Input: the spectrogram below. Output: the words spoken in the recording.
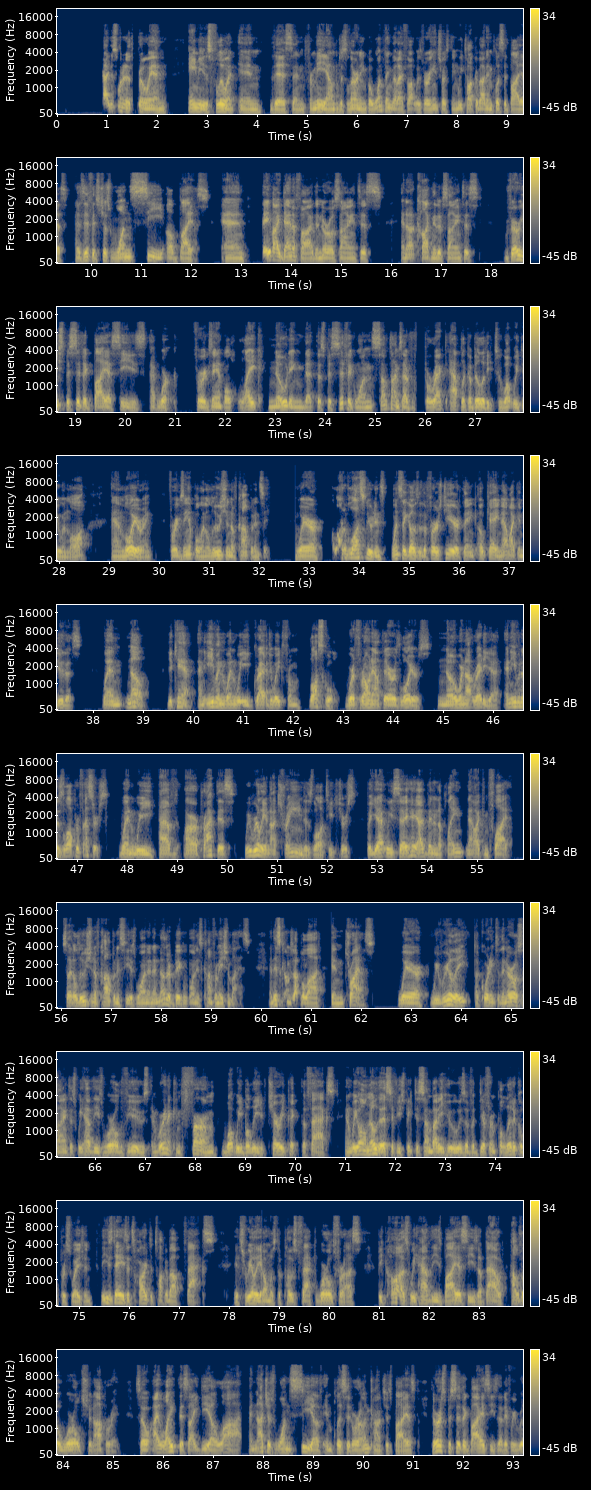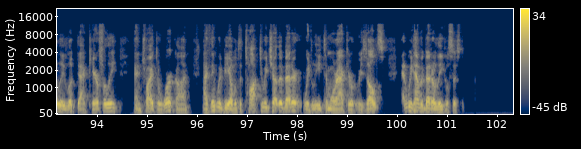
I just wanted to throw in Amy is fluent in this. And for me, I'm just learning. But one thing that I thought was very interesting we talk about implicit bias as if it's just one C of bias. And they've identified the neuroscientists and not cognitive scientists very specific biases at work for example, like noting that the specific ones sometimes have direct applicability to what we do in law and lawyering. For example, an illusion of competency, where a lot of law students, once they go through the first year, think, okay, now I can do this. When no, you can't. And even when we graduate from law school, we're thrown out there as lawyers. No, we're not ready yet. And even as law professors, when we have our practice, we really are not trained as law teachers. but yet we say, hey, I've been in a plane, now I can fly it. So that illusion of competency is one. And another big one is confirmation bias. And this comes up a lot in trials where we really, according to the neuroscientists, we have these world views and we're going to confirm what we believe, cherry pick the facts. And we all know this if you speak to somebody who is of a different political persuasion. These days, it's hard to talk about facts. It's really almost a post fact world for us because we have these biases about how the world should operate. So I like this idea a lot, and not just one sea of implicit or unconscious bias. There are specific biases that, if we really looked at carefully and tried to work on, I think we'd be able to talk to each other better. We'd lead to more accurate results, and we'd have a better legal system.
